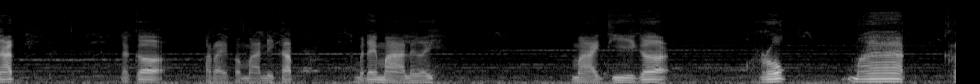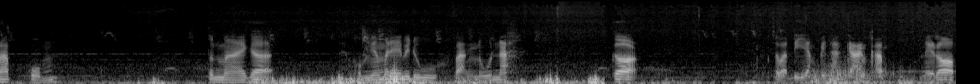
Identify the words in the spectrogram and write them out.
นัสแล้วก็อะไรประมาณนี้ครับ ไม่ได้มาเลย มาอีกทีก็รกมากครับผม ต้นไม้ก็ผมยังไม่ได้ไปดูฝั่งนู้นนะ ก็สวัสดีอย่างเป็นทางการครับ ในรอบ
